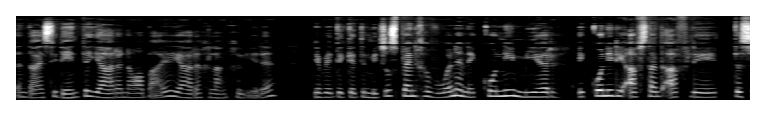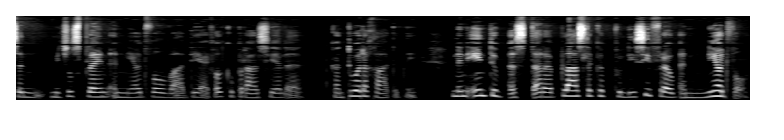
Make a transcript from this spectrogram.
in daai studente jare nou al baie jare lank gelede. Jy weet ek het in Mitchells Plain gewoon en ek kon nie meer ek kon nie die afstand af lê tussen Mitchells Plain en Newtville waar die Eiffel Koöperasie hulle kantore gehad het nie. En in en toe is daar 'n plaaslike polisievrou in Neudwil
